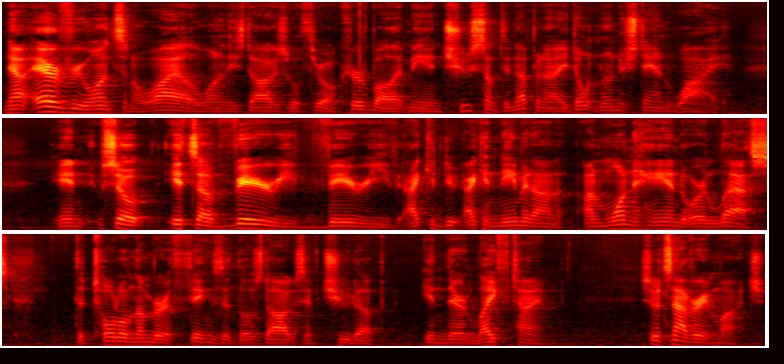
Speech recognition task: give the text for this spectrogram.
Now, every once in a while, one of these dogs will throw a curveball at me and chew something up, and I don't understand why. And so it's a very, very I can do I can name it on on one hand or less the total number of things that those dogs have chewed up in their lifetime. So it's not very much,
